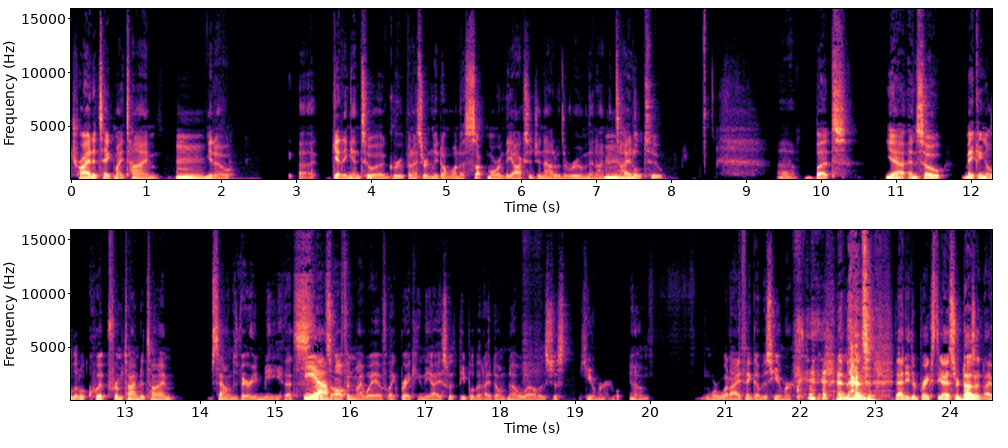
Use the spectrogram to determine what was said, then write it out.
try to take my time, mm. you know, uh, getting into a group, and I certainly don't want to suck more of the oxygen out of the room than I'm mm. entitled to. Uh, but yeah, and so making a little quip from time to time sounds very me. That's yeah. that's often my way of like breaking the ice with people that I don't know well. Is just humor, um, or what I think of as humor, and that's that either breaks the ice or doesn't. I,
